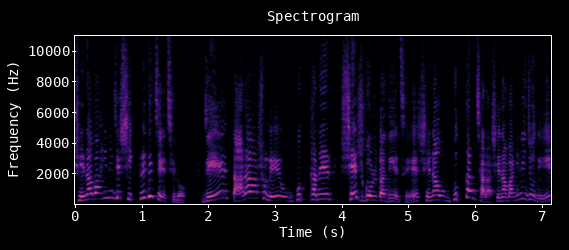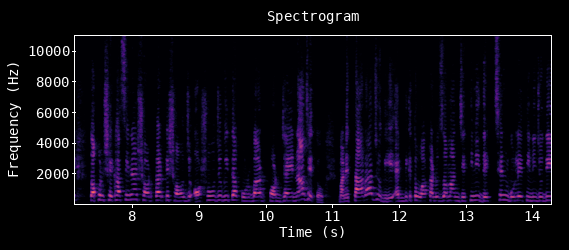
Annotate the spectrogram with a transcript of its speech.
সেনাবাহিনী যে স্বীকৃতি চেয়েছিল যে তারা আসলে অভ্যুত্থানের শেষ গোলটা দিয়েছে, সেনা অভ্যুত্থান ছাড়া, সেনাবাহিনী যদি তখন শেখ হাসিনা সরকারকে সহজ, অসহযোগিতা করবার পর্যায়ে না যেত মানে তারা যদি একদিকে তো ওয়াকারুজ্জামান যে তিনি দেখছেন বলে তিনি যদি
